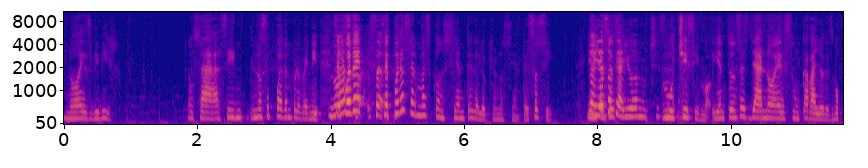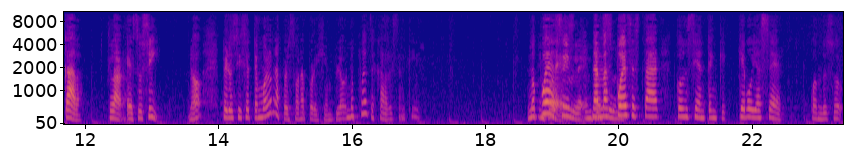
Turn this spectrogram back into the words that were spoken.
no es vivir. O sea, sí, no se pueden prevenir. No se, es- puede, o sea- se puede ser más consciente de lo que uno siente, eso sí. No, y eso te ayuda muchísimo. Muchísimo. Y entonces ya no es un caballo desbocado. Claro. Eso sí, ¿no? Pero si se te muere una persona, por ejemplo, no puedes dejar de sentir. No puedes. Imposible, Nada más puedes estar consciente en que qué voy a hacer cuando eso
